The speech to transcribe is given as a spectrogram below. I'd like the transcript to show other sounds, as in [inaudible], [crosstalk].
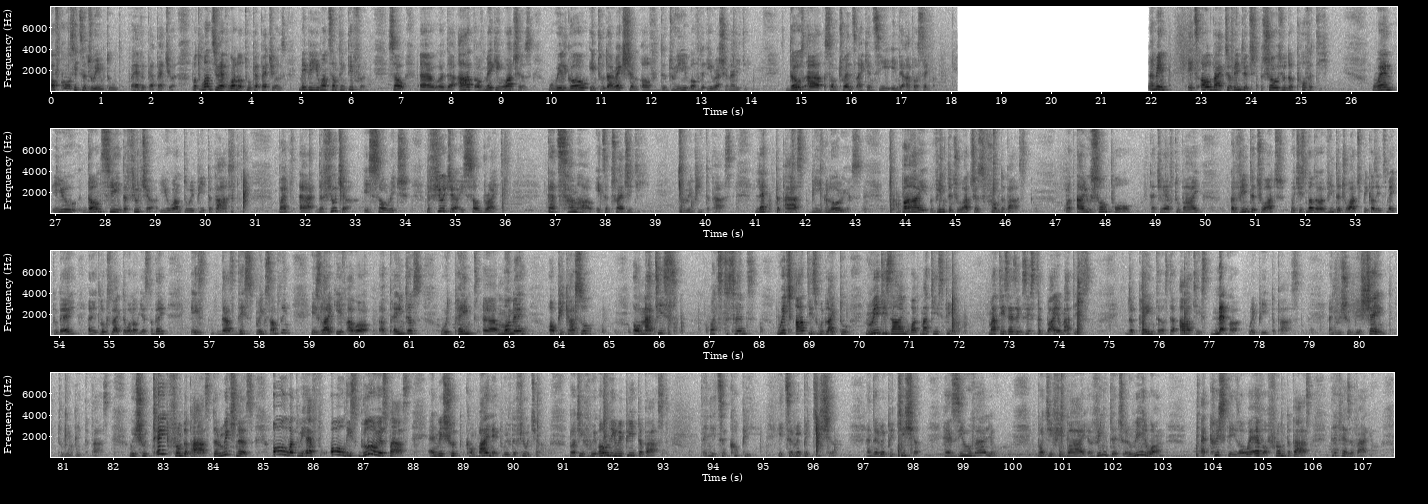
Of course, it's a dream to have a perpetual, but once you have one or two perpetuals, maybe you want something different. So uh, the art of making watches will go into direction of the dream of the irrationality. Those are some trends I can see in the upper segment. I mean, it's all back to vintage, shows you the poverty. When you don't see the future, you want to repeat the past. But uh, the future is so rich, the future is so bright, that somehow it's a tragedy to repeat the past. Let the past be glorious. Buy vintage watches from the past. But are you so poor that you have to buy a vintage watch, which is not a vintage watch because it's made today and it looks like the one of yesterday, is does this bring something? It's like if our uh, painters would paint uh, Monet or Picasso or Matisse. What's the sense? Which artist would like to redesign what Matisse did? Matisse has existed, buy a Matisse. The painters, the artists never repeat the past and we should be ashamed to repeat the past. We should take from the past the richness, all what we have, all this glorious past, and we should combine it with the future. But if we only repeat the past, then it's a copy, it's a repetition, and the repetition has zero value. But if you buy a vintage, a real one, at Christie's or wherever from the past, that has a value.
